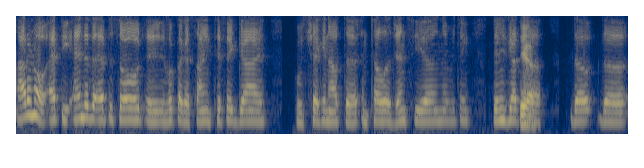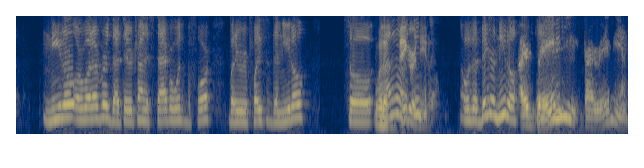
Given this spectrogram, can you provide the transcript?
I don't know. At the end of the episode, it looked like a scientific guy who's checking out the intelligentsia and everything. Then he's got the Yeah. the the needle or whatever that they were trying to stab her with before, but he replaces the needle. So With I a don't know, bigger needle. like- with a bigger needle. and it Vibranium. Vibranium.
